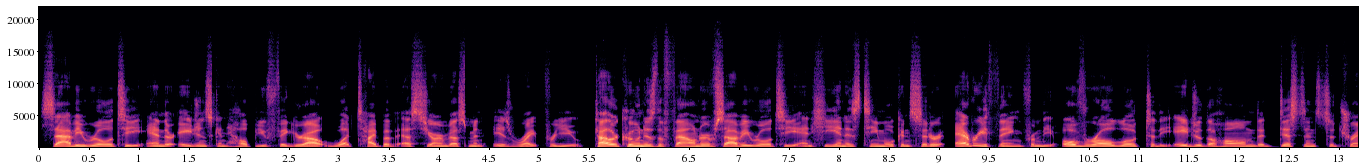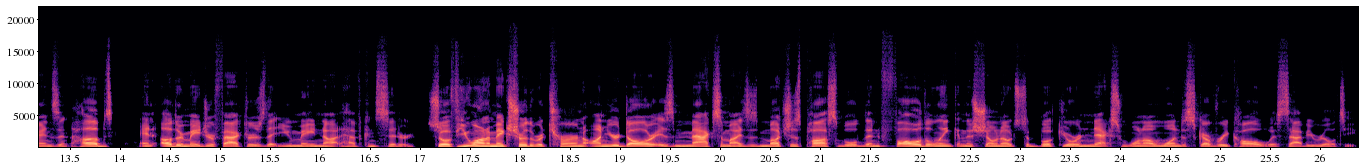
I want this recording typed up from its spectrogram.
Savvy Realty and their agents can help you figure out what type of STR investment is right for you. Tyler Kuhn is the founder of Savvy Realty, and he and his team will consider everything from the overall look to the age of the home, the distance to transit hubs, and other major factors that you may not have considered. So, if you want to make sure the return on your dollar is maximized as much as possible, then follow the link in the show notes to book your next one on one discovery call with Savvy Realty.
